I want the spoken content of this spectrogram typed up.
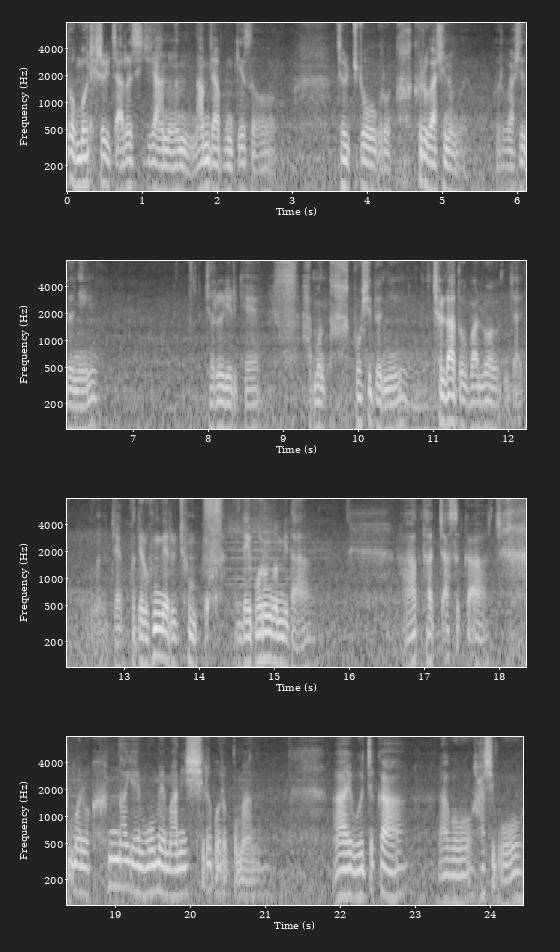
또 머리를 자르시지 않은 남자분께서 절 쪽으로 탁 걸어가시는 거예요. 걸어가시더니 저를 이렇게 한번 탁 보시더니 전라도 말로 이제 제가 그대로 흉내를 좀 내보는 겁니다. 아타 짰을까 참말로 겁나게 몸에 많이 실어버렸구만. 아이고 어쩔까 라고 하시고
